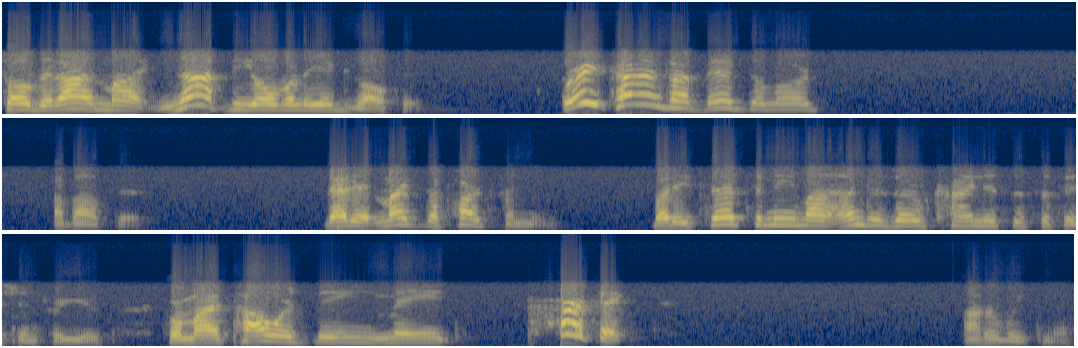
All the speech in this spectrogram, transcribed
so that I might not be overly exalted. Three times I begged the Lord about this that it might depart from me. But he said to me, My undeserved kindness is sufficient for you, for my power is being made perfect out of weakness.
